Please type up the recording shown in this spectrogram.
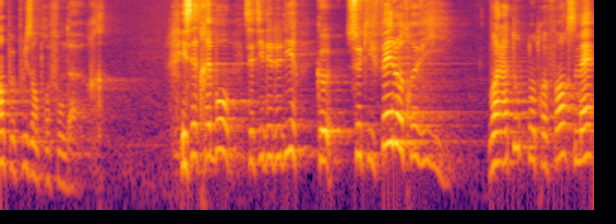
un peu plus en profondeur. Et c'est très beau, cette idée de dire que ce qui fait notre vie, voilà toute notre force, mais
